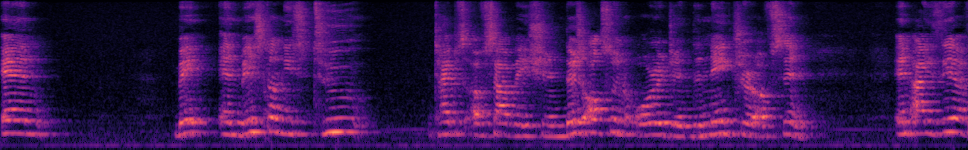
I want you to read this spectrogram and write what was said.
And, and based on these two types of salvation, there's also an origin, the nature of sin. In Isaiah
